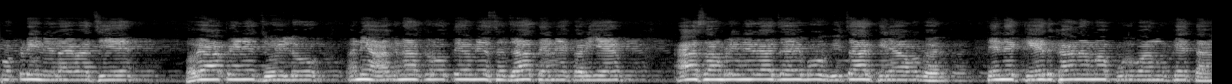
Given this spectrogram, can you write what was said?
પકડીને લાવ્યા છીએ. હવે આપ એને જોઈ લો અને આજ્ઞા કરો તે અમે સજા તેને કરીએ. આ સાંભળીને રાજાએ બહુ વિચાર કર્યા વગર તેને કેદખાનામાં પૂરવાનું કહેતા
